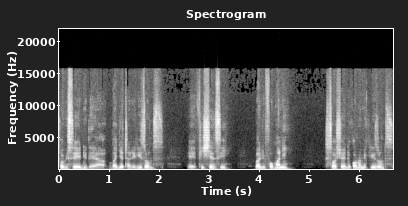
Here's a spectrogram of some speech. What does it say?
So we said there are budgetary reasons, efficiency, value for money, social and economic reasons,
